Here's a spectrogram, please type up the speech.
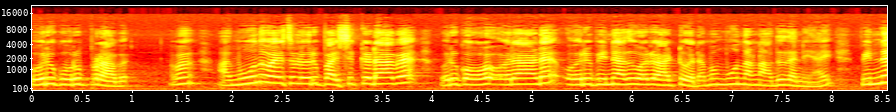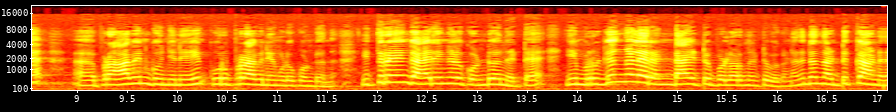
ഒരു കുറുപ്രാവ്. അപ്പോൾ മൂന്ന് വയസ്സുള്ള ഒരു പശുക്കിടാവ് ഒരു കോ ഒരാട് ഒരു പിന്നെ അത് ഒരു ആട്ടുവര. അപ്പം മൂന്നെണ്ണം അത് തന്നെയായി. പിന്നെ പ്രാവിൻ കുഞ്ഞിനെയും കുറുപ്രാവിനെയും കൂടെ കൊണ്ടുവന്ന്. ഇത്രയും കാര്യങ്ങൾ കൊണ്ടുവന്നിട്ട് ഈ മൃഗങ്ങളെ രണ്ടായിട്ട് പിളർന്നിട്ട് വെക്കണം. അതിന്റെ നടുക്കാണ്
